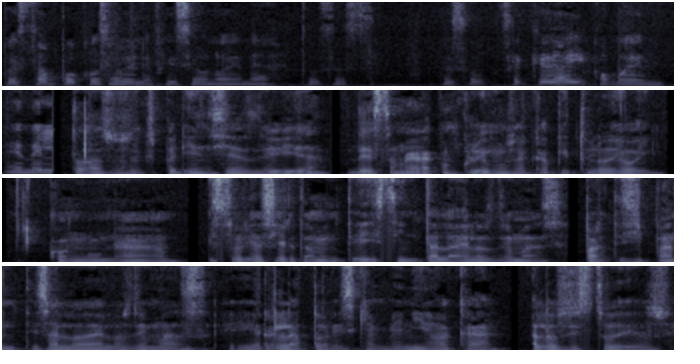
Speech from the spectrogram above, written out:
pues tampoco se beneficia uno de nada. Entonces, eso se queda ahí como en, en el... Todas sus experiencias de vida. De esta manera concluimos el capítulo de hoy con una historia ciertamente distinta a la de los demás participantes, a la de los demás eh, relatores que han venido acá a los estudios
